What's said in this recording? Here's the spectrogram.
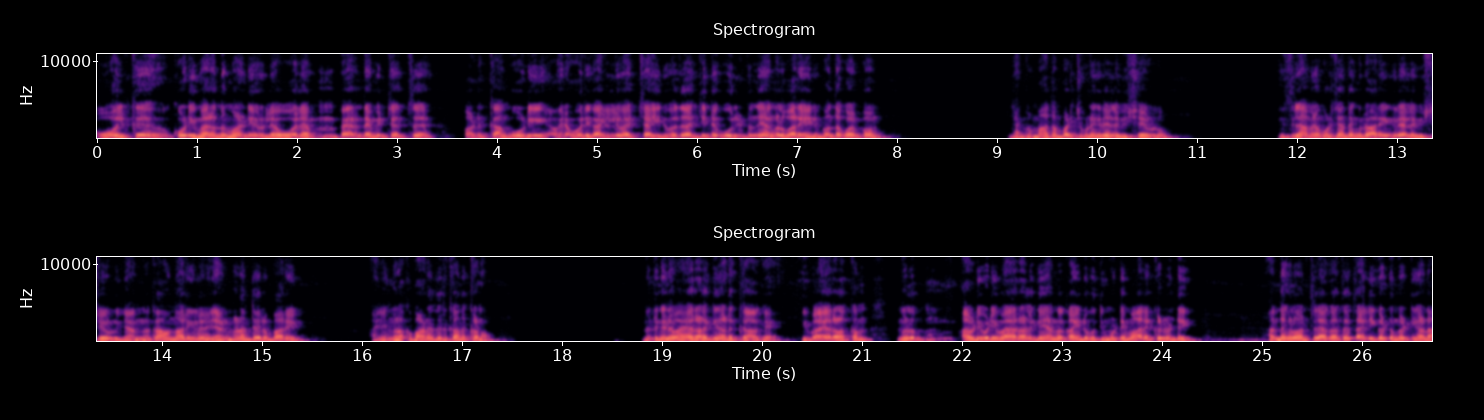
ഓൽക്ക് കൊടിമരൊന്നും വേണ്ടി വരില്ല ഓലെ പേരന്റെ മുറ്റത്ത് പടുക്കാൻ കൂടി ഒരു- കല്ല് വെച്ച ഇരുപത് അഞ്ചിന്റെ കൂലിട്ടെന്ന് ഞങ്ങൾ പറയാം. ഇനിയിപ്പോൾ എന്താ കുഴപ്പം? ഞങ്ങൾ മതം പഠിച്ചുകൊണ്ടെങ്കിലല്ലേ വിഷയമുള്ളൂ. ഇസ്ലാമിനെ കുറിച്ച് എന്തെങ്കിലും അറിയെങ്കിലല്ലേ വിഷയമുള്ളൂ. ഞങ്ങൾക്ക് അതൊന്നും അറിയില്ലല്ലോ. ഞങ്ങൾ എന്തേലും പറയും. അത് ഞങ്ങളൊക്കെ പാടെ എതിർക്കാൻ നിൽക്കണം എന്നിട്ട് ഇങ്ങനെ വയറിളക്കി നടക്കുക ആകെ. ഈ വയറിളക്കം നിങ്ങൾ അവിടെ ഇവിടെയും വയറിളക്കി ഞങ്ങൾക്ക് അതിന്റെ ബുദ്ധിമുട്ടേ. മാനക്കേടുണ്ടേ? അത് നിങ്ങൾ മനസ്സിലാക്കാത്ത തലികെട്ടും കെട്ടിയാണ്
